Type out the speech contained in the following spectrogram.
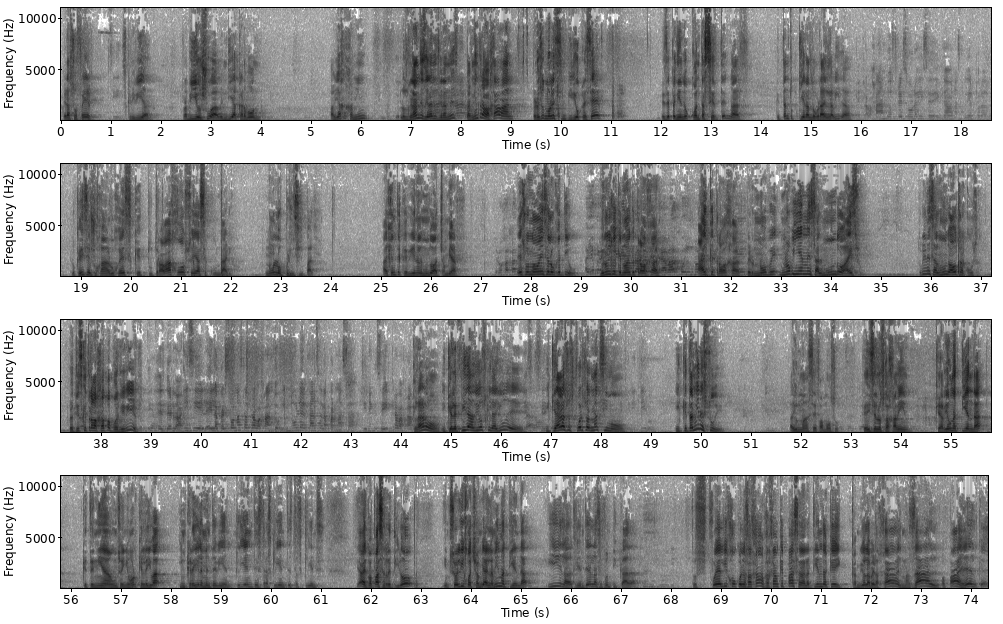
Era sofer, Sí. escribía. Rabí Yoshua vendía carbón. Había jajamín, los grandes, grandes, grandes, también trabajaban, pero eso no les impidió crecer. Es dependiendo cuánta sed tengas, qué tanto quieras lograr en la vida. Que trabajaban dos, tres horas y se dedicaban a estudiar Torah. Lo que dice el Shulchan Aruch es que tu trabajo sea secundario, no lo principal. Hay gente que viene al mundo a chambear. Pero jaja, Eso no es el objetivo. Yo no dije que no hay que trabajar. no Hay que trabajar, pero no, ve, no vienes al mundo a eso. Tú vienes al mundo a otra cosa. Pero tienes que trabajar para poder vivir. Es verdad. Y si el- la persona está trabajando y no le alcanza la parnasá, tiene que seguir trabajando. Claro, y que le pida a Dios que le ayude. Y que haga su esfuerzo al máximo. Y que también estudie. Hay un masé famoso que dicen los jajamín que había una tienda que tenía un señor que le iba increíblemente bien. Clientes tras clientes tras clientes. Ya el papá se retiró y empezó el hijo a chambear en la misma tienda y la clientela se fue en picada. Entonces fue el hijo con el jajam. Jajam, ¿qué pasa? ¿La tienda qué? ¿Cambió la verajá, el mazal, papá, él? ¿Qué?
